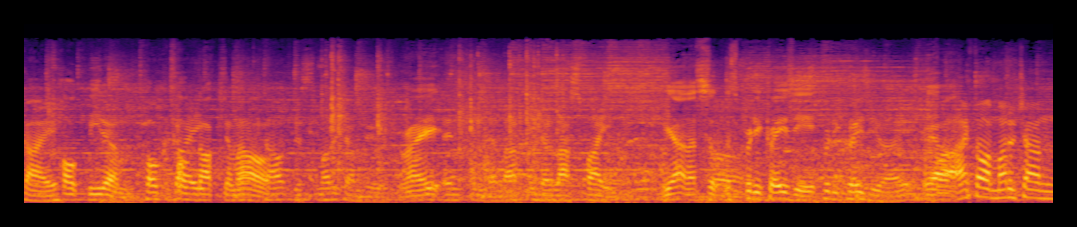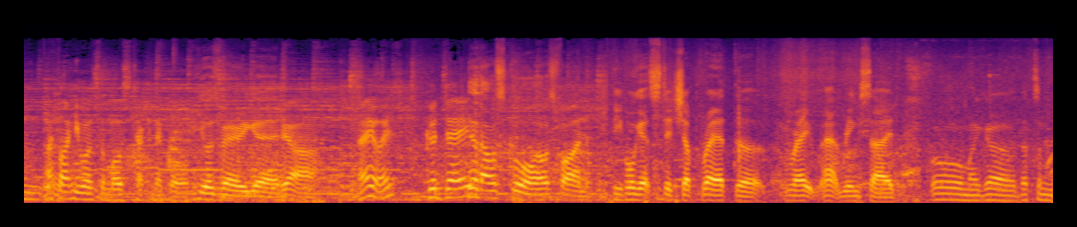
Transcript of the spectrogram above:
guy. Hulk beat him. Hulk guy knocked him knocked out. out this Maruchan dude Right? in, in the last in the last fight. Yeah, that's that's pretty crazy. Pretty crazy, right? Yeah. But I thought Maruchan. I thought he was the most technical. He was very good. Yeah. Anyways, good day. Yeah, that was cool. That was fun. People get stitched up right at the right at ringside. Oh my god, that's some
